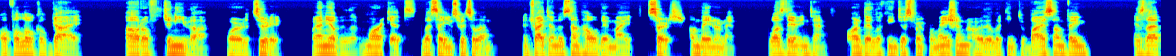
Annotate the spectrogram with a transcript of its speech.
of a local guy out of Geneva or Zurich or any other market, let's say in Switzerland, and try to understand how they might search on the internet. What's their intent? Are they looking just for information? Are they looking to buy something? Is that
